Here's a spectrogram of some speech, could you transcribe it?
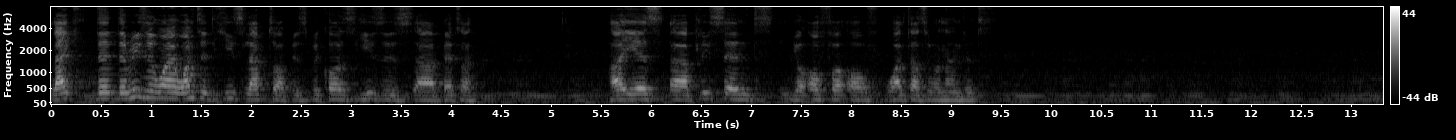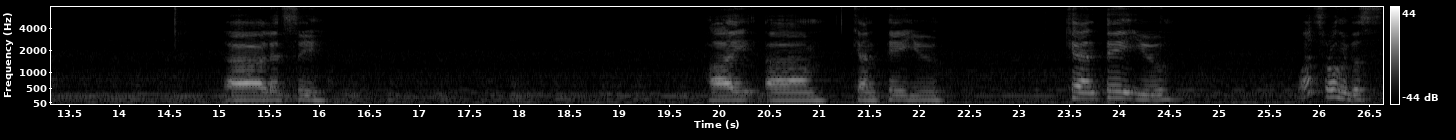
like the the reason why I wanted his laptop is because his is uh, better. Hi, yes. Uh, please send your offer of one thousand one hundred. Uh, let's see. Hi. um, can pay you. Can pay you. What's wrong with this?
